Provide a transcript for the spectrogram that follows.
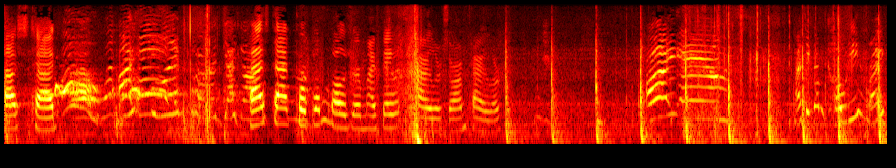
Hashtag. oh I slipped on the deck. Hashtag purple poser. My favorite's Tyler, so I'm Tyler. I am. I think I'm Cody, right?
